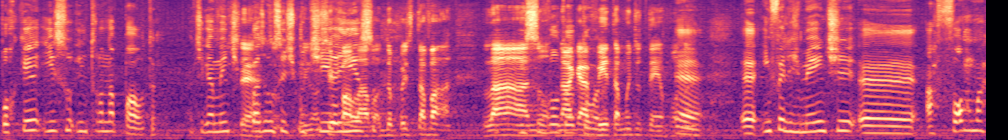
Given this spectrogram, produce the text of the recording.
Porque isso entrou na pauta. Antigamente quase não se discutia não se falava. isso. Depois estava lá no- na gaveta há muito tempo. É, né? é, infelizmente, é, a forma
